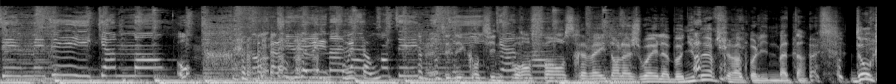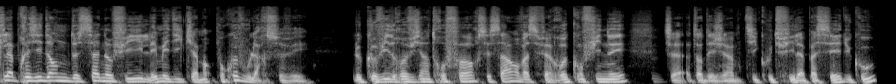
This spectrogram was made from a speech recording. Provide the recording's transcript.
tes médicaments. Des cantines pour enfants, on se réveille dans la joie et la bonne humeur sur Apolline Matin. Donc la présidente de Sanofi, les médicaments, pourquoi vous la recevez? Le Covid revient trop fort, c'est ça? On va se faire reconfiner? Attendez, j'ai un petit coup de fil à passer du coup.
